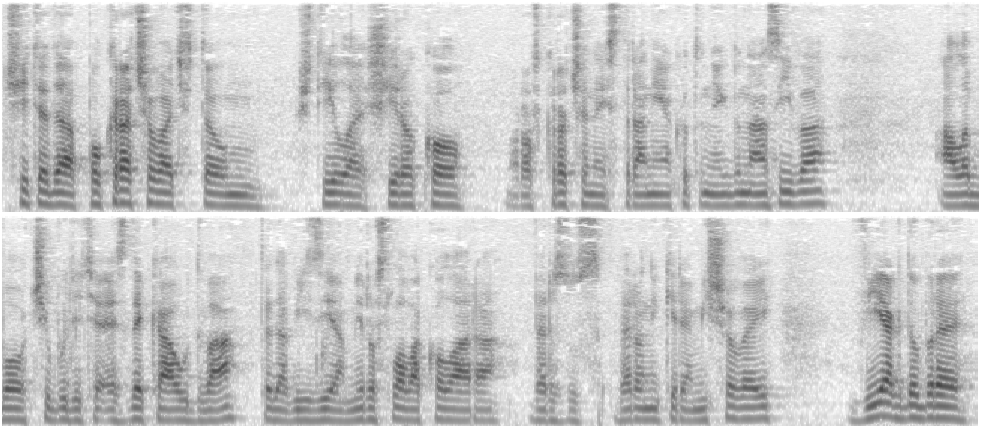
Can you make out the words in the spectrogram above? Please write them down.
či teda pokračovať v tom štýle široko rozkročenej strany, ako to niekto nazýva, alebo či budete SDKU 2, teda vízia Miroslava Kolára versus Veroniky Remišovej. Vy, ak dobre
